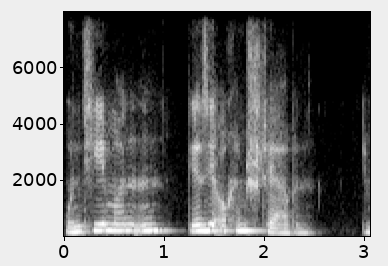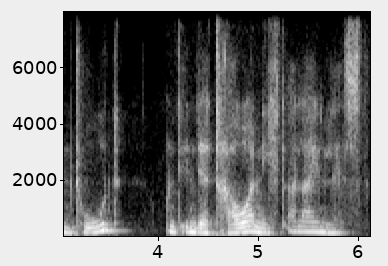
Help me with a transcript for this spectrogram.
und jemanden, der sie auch im Sterben, im Tod und in der Trauer nicht allein lässt.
